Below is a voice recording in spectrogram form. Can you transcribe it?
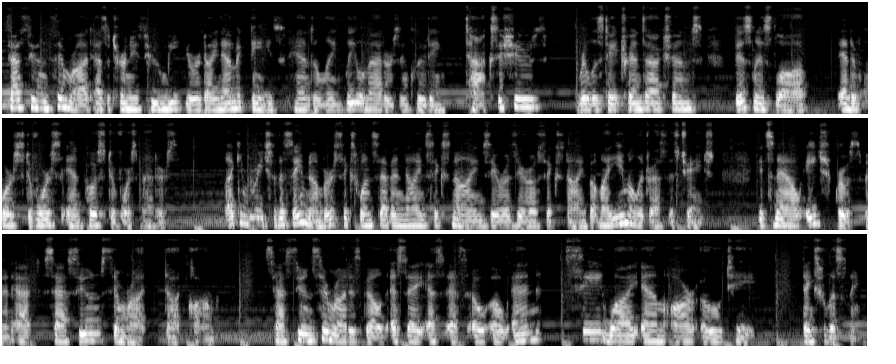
Sassoon Cymrot has attorneys who meet your dynamic needs, handling legal matters including tax issues, real estate transactions, business law, and of course, divorce and post divorce matters. I can be reached at the same number, 617 969 0069, but my email address has changed. It's now hgrossman at Sassoon Cymrot is spelled S A S S O O N C Y M R O T. Thanks for listening.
